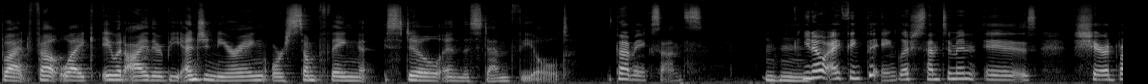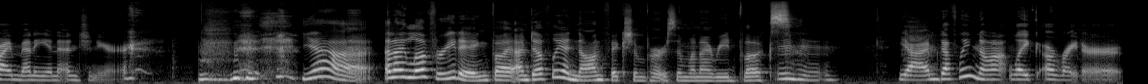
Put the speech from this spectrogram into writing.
but felt like it would either be engineering or something still in the STEM field. That makes sense. Mm-hmm. You know, I think the English sentiment is shared by many an engineer. yeah, and I love reading, but I'm definitely a nonfiction person when I read books. Mm-hmm. Yeah, I'm definitely not like a writer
